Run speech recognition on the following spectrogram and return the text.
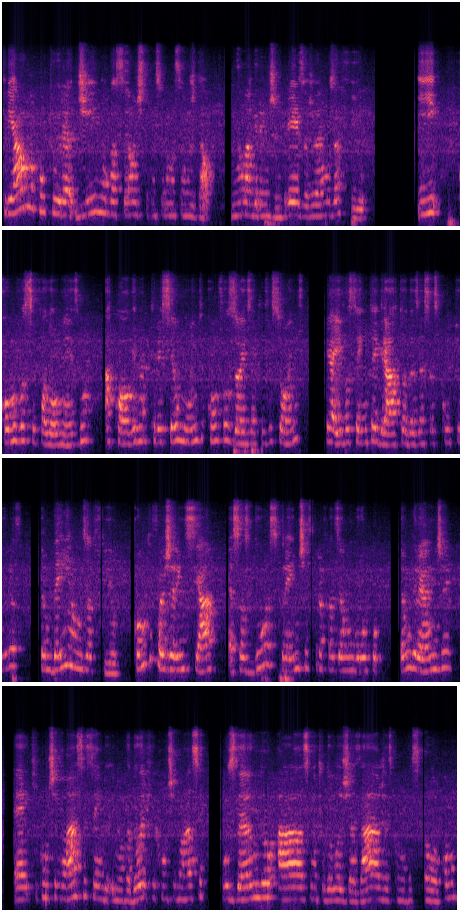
criar uma cultura de inovação, de transformação digital em uma grande empresa já é um desafio. E, como você falou mesmo, a Cogna cresceu muito com fusões e aquisições, e aí você integrar todas essas culturas também é um desafio. Como que foi gerenciar essas duas frentes para fazer um grupo tão grande é, que continuasse sendo inovador, que continuasse usando as metodologias ágeis, como você falou? Como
